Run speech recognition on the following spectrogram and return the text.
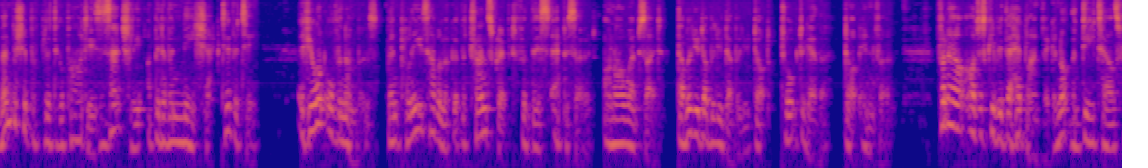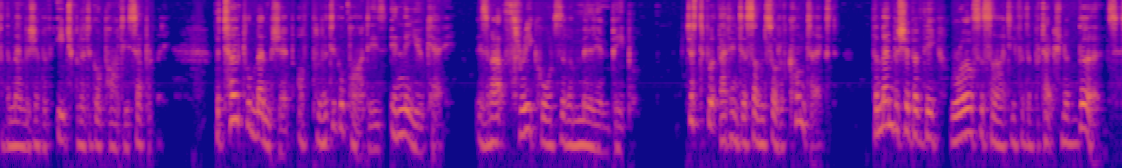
membership of political parties is actually a bit of a niche activity. If you want all the numbers, then please have a look at the transcript for this episode on our website, www.talktogether.info. For now, I'll just give you the headline figure, not the details for the membership of each political party separately. The total membership of political parties in the UK is about three quarters of a million people. Just to put that into some sort of context, the membership of the Royal Society for the Protection of Birds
